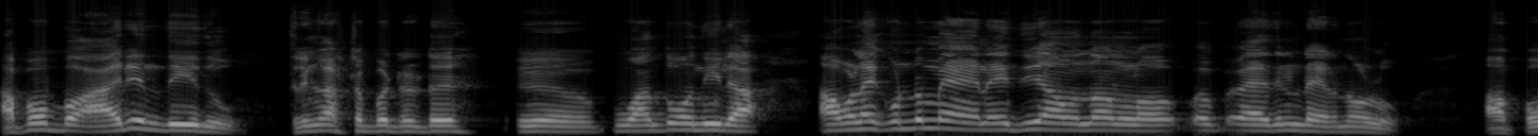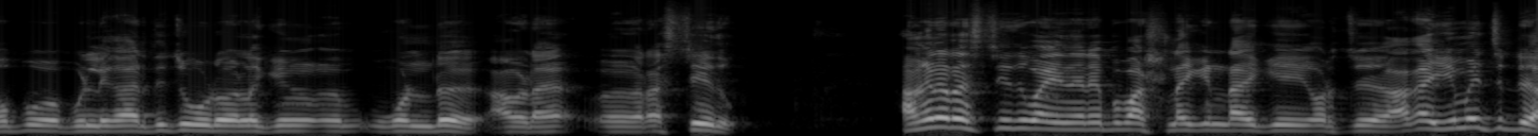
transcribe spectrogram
അപ്പോൾ ഭാര്യ എന്ത് ചെയ്തു? ഇത്രയും കഷ്ടപ്പെട്ടിട്ട് പോകാൻ തോന്നിയില്ല. അവളെ കൊണ്ട് മാനേജ് ചെയ്യാവുന്നതാണല്ലോ വേദന ഉണ്ടായിരുന്നുള്ളൂ. അപ്പോൾ പുള്ളിക്കാരത്തി ചൂടുവെള്ളക്ക് കൊണ്ട് അവിടെ റെസ്റ്റ് ചെയ്തു. അങ്ങനെ റെസ്റ്റ് ചെയ്ത് വൈകുന്നേരം ഇപ്പോൾ ഭക്ഷണമൊക്കെ ഉണ്ടാക്കി കുറച്ച് ആ കയ്യും വെച്ചിട്ട്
